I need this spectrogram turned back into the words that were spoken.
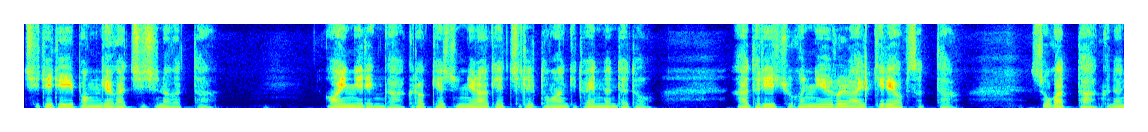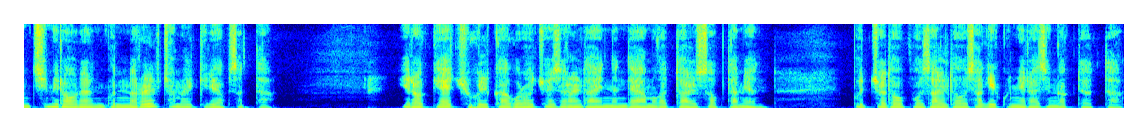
7일이 번개같이 지나갔다. 어인일인가 그렇게 순일하게 7일 동안 기도했는데도 아들이 죽은 이유를 알 길이 없었다. 쏘갔다. 그는 치밀어 오는 분노를 참을 길이 없었다. 이렇게 죽을 각오로 최선을 다했는데 아무것도 알 수 없다면 부처도 보살도 사기꾼이라 생각되었다.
